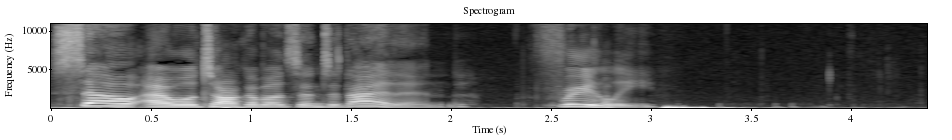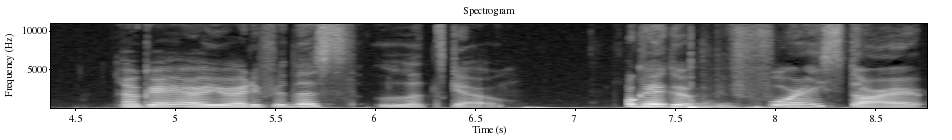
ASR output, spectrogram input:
So, I will talk about Sunset Island freely. Okay, are you ready for this? Let's go. Okay, good. Before I start,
